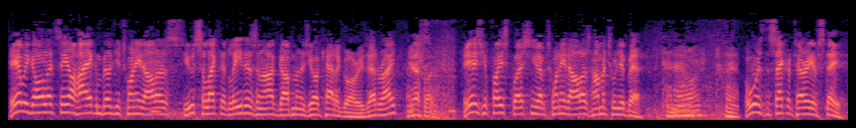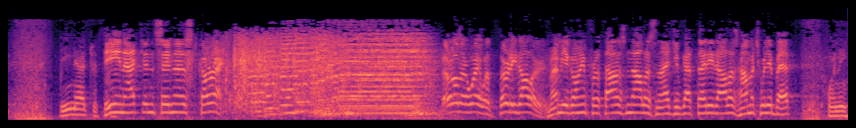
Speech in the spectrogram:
Here we go. Let's see how high I can build you $20. You selected leaders in our government as your category. Is that right? Yes, sir. Here's your first question. You have $20. How much will you bet? Ten dollars. Ten. Who is the Secretary of State? Dean Acheson. Dean Acheson is correct. They're on their way with $30. Remember, you're going for $1,000 tonight. You've got $30. How much will you bet? Twenty.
